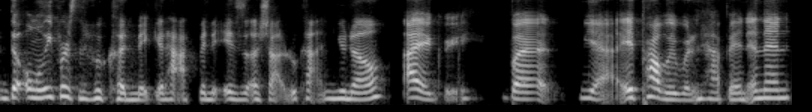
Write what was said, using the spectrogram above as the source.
the only person who could make it happen is a Shah Rukh Khan, you know? I agree. But yeah, it probably wouldn't happen. And then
